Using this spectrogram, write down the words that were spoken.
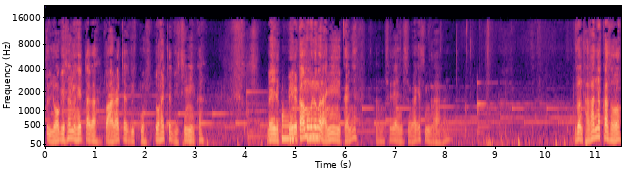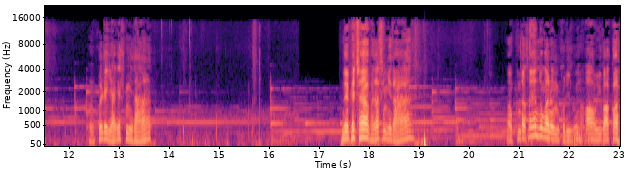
또 여기 설명했다가 또 안 할 때도 있고 또 할 때도 있으니까 매일 매일 까먹는 건 아니니까요. 음, 최대한 열심히 하겠습니다. 우선 다산역 가서 어, 꼴대기 하겠습니다. 네, 배차 받았습니다. 어, 분당 서현동 가는 거리고요. 아, 이거 아까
